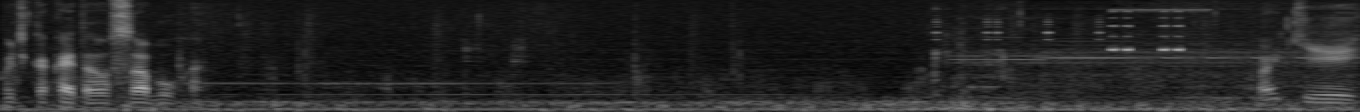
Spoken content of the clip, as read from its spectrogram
Хоть какая-то слабуха. Окей.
